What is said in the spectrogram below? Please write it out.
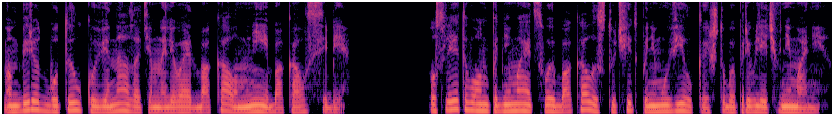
он берет бутылку вина, затем наливает бокал мне и бокал себе. После этого он поднимает свой бокал и стучит по нему вилкой, чтобы привлечь внимание.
